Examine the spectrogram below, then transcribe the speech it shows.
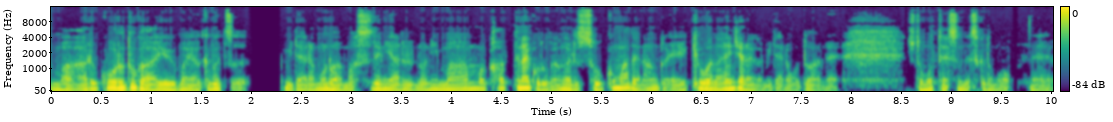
まあ、アルコールとかああいう、まあ、薬物みたいなものは、まあ、すでにあるのに、まあ、あんま変わってないことを考えると、そこまでなんか影響はないんじゃないかみたいなことはね、ちょっと思ったりするんですけども、ね。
